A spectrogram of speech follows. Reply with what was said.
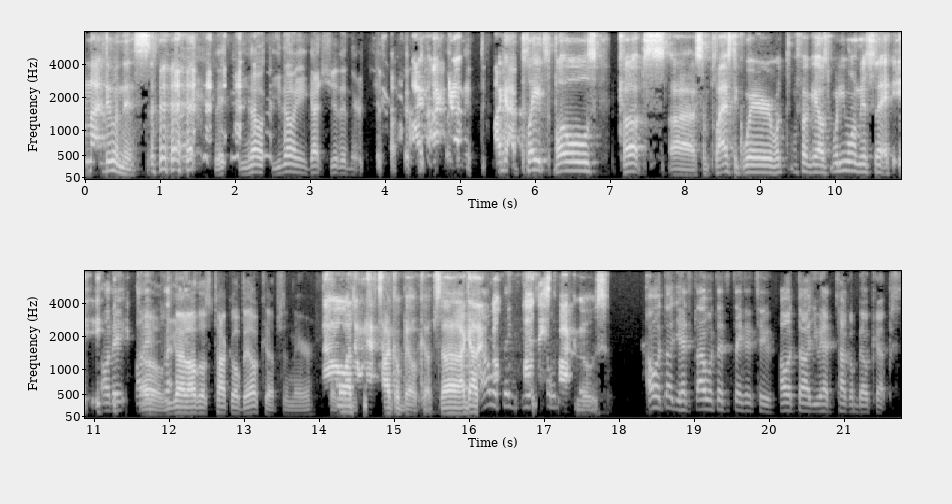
I'm not doing this. You know, you know, you ain't got shit in there. I, got, I got plates, bowls, cups, uh, some plasticware. What the fuck else? What do you want me to say? Are they? Are they oh, you got all those Taco Bell cups in there. No, I don't have Taco Bell cups. Uh, I got I would think. Yeah, I these tacos. I would thought you had. I would thought the thing there too. I would thought you had Taco Bell cups.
